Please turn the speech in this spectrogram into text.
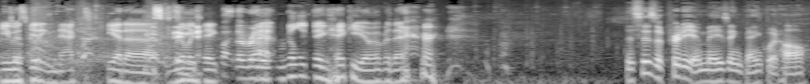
He was getting necked. He had a really big, the he had rat. a really big hickey over there. This is a pretty amazing banquet hall.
